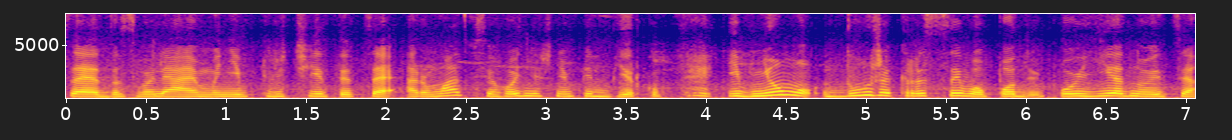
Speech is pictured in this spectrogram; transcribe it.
це дозволяє мені включити цей аромат в сьогоднішню підбірку. І в ньому дуже красиво поєднуються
